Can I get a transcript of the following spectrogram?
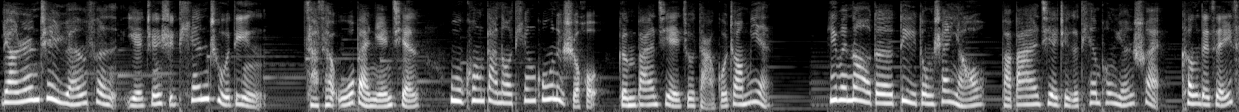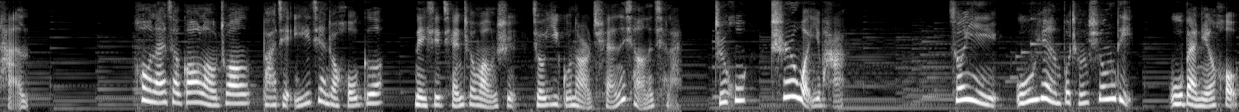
两人这缘分也真是天注定。早在五百年前，悟空大闹天宫的时候，跟八戒就打过照面，因为闹得地动山摇，把八戒这个天蓬元帅坑得贼惨。后来在高老庄，八戒一见着猴哥，那些前尘往事就一股脑全想了起来，直呼吃我一耙。所以无怨不成兄弟。五百年后，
